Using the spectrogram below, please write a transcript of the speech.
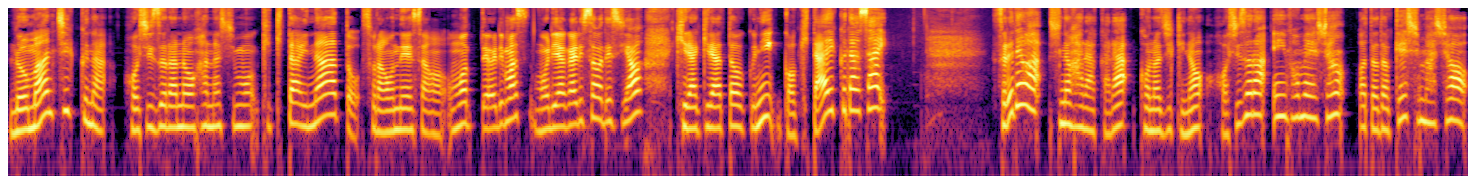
ロマンチックな星空のお話も聞きたいなと空お姉さんは思っております。盛り上がりそうですよ。キラキラトークにご期待ください。それでは篠原からこの時期の星空インフォメーションお届けしましょう。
